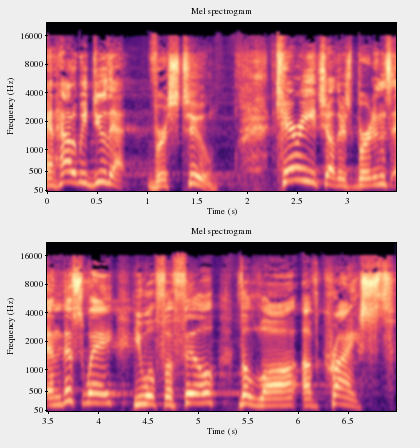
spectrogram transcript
And how do we do that? Verse 2. Carry each other's burdens, and this way you will fulfill the law of Christ.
